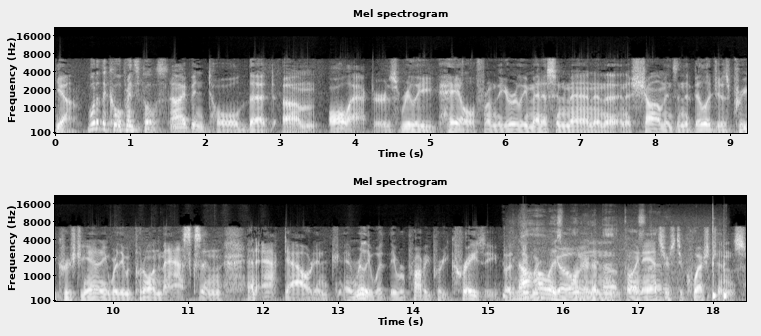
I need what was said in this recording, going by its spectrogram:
Yeah. What are the core principles? I've been told that um, all actors really hail from the early medicine men and the, and the shamans in the villages pre-Christianity, where they would put on masks and, and act out, and and really what they were probably pretty crazy, but You know, they would go in and find those answers to questions.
